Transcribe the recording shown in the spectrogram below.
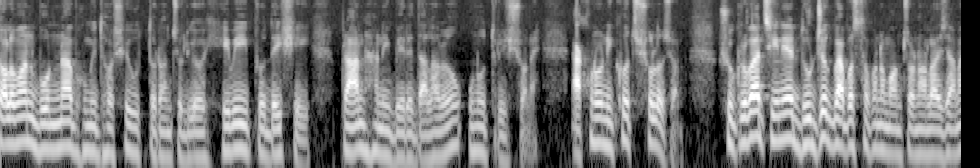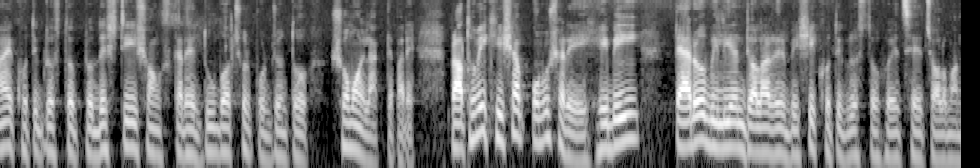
চলমান বন্যা ভূমিধসে উত্তরাঞ্চলীয় হেবেই প্রদেশেই প্রাণহানি বেড়ে দাঁড়াল উনত্রিশ জনে। এখনও নিখোঁজ ষোলো জন। শুক্রবার চীনের দুর্যোগ ব্যবস্থাপনা মন্ত্রণালয় জানায়, ক্ষতিগ্রস্ত প্রদেশটি সংস্কারে দু বছর পর্যন্ত সময় লাগতে পারে। প্রাথমিক হিসাব অনুসারে হেবেই তেরো বিলিয়ন ডলারের বেশি ক্ষতিগ্রস্ত হয়েছে চলমান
